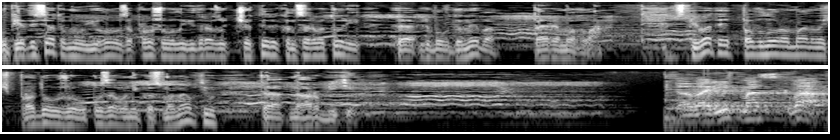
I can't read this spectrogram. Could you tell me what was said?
У 50-му його запрошували відразу чотири консерваторії, та любов до неба перемогла. Співати Павло Романович продовжував у загоні космонавтів та на орбіті. Говорит Москва.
